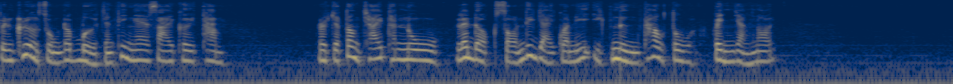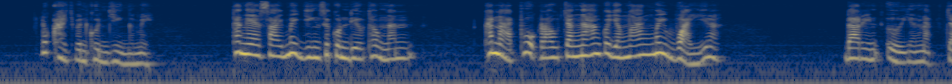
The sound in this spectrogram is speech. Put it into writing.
เป็นเครื่องส่งระเบิดอย่างที่แง่ทรายเคยทำเราจะต้องใช้ธนูและดอกสอนที่ใหญ่กว่านี้อีกหนึ่งเท่าตัวเป็นอย่างน้อย แล้วใครจะเป็นคนยิงอะเมถ้าแง่ทรายไม่ยิงสักคนเดียวเท่านั้น ขนาดพวกเราจะง้างก็ยังง้างไม่ไหวนะดารินเอ่ยอย่างหนักใจ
